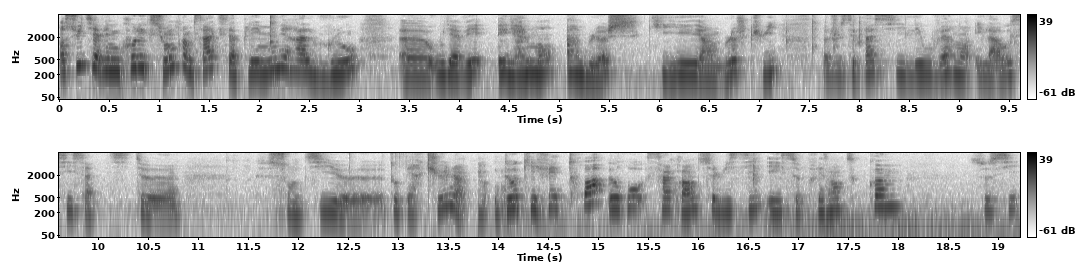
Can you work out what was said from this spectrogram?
Ensuite il y avait une collection comme ça qui s'appelait Mineral Glow euh, où il y avait également un blush qui est un blush cuit. Je sais pas s'il est ouvert, non il a aussi sa petite son petit euh, topercule. Donc il fait 3,50€ celui-ci et il se présente comme ceci.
